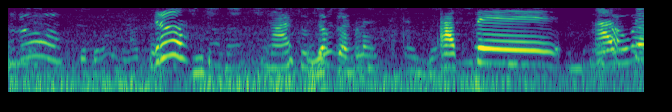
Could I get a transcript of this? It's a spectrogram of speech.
ध्रुव ध्रुव झोपलाय हसते हसते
